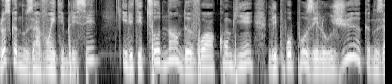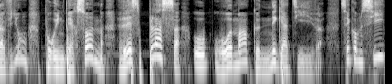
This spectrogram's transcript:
Lorsque nous avons été blessés, il est étonnant de voir combien les propos élogieux que nous avions pour une personne laissent place aux remarques négatives. C'est comme si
